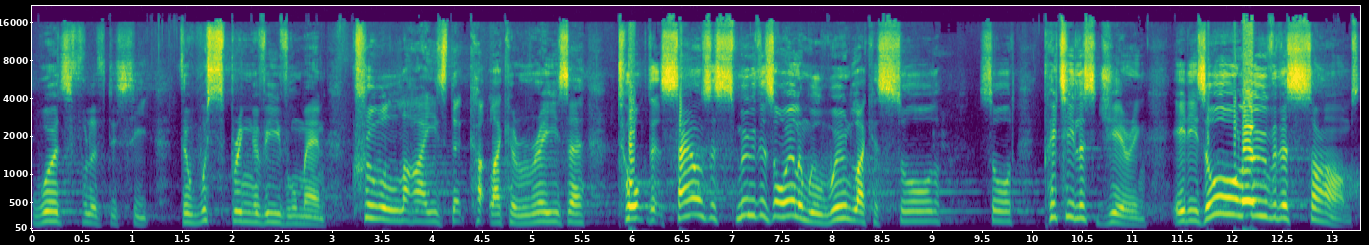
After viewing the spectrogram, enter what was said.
words full of deceit, the whispering of evil men, cruel lies that cut like a razor, talk that sounds as smooth as oil and will wound like a sword, sword, pitiless jeering. It is all over the Psalms.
